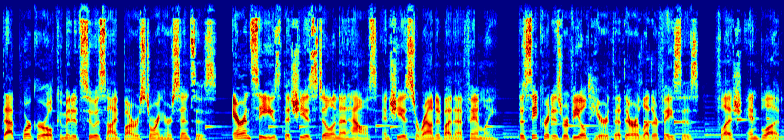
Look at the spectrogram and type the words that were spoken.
That poor girl committed suicide by restoring her senses. Erin sees that she is still in that house and she is surrounded by that family. The secret is revealed here that there are leather faces, flesh and blood.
